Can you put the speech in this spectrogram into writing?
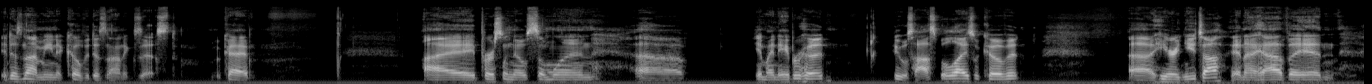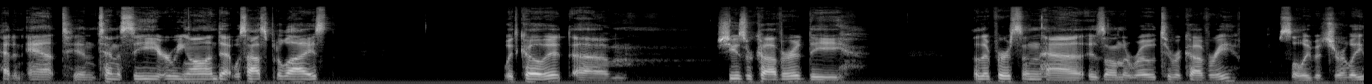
it does not mean that COVID does not exist. Okay. I personally know someone uh, in my neighborhood who was hospitalized with COVID uh, here in Utah, and I have an had an aunt in Tennessee early on that was hospitalized with COVID. Um, she's recovered. The other person has, is on the road to recovery, slowly but surely.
